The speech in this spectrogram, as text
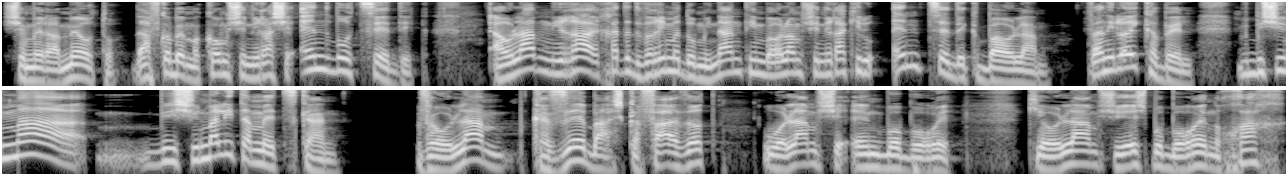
שמרמה אותו, דווקא במקום שנראה שאין בו צדק. העולם נראה, אחד הדברים הדומיננטיים בעולם שנראה כאילו אין צדק בעולם, ואני לא אקבל. ובשביל מה, בשביל מה להתאמץ כאן? ועולם כזה בהשקפה הזאת הוא עולם שאין בו בורא. כי עולם שיש בו בורא נוכח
